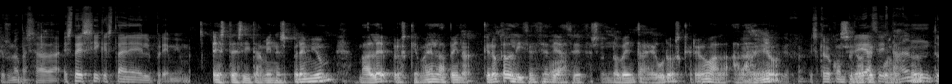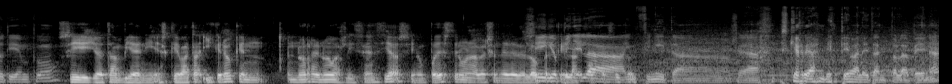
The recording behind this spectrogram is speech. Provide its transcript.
Es una pasada. Este sí que está en el premium. Este sí también es premium, ¿vale? Pero es que vale la pena. Creo que la licencia de ACF son 90 euros, creo, al, año. Es que lo compré hace tanto tiempo. Sí, yo también. Y es que va y creo que no renuevas licencia si no puedes tener una versión de developer. Sí, yo pillé la, infinita. O sea, es que realmente vale tanto la pena.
